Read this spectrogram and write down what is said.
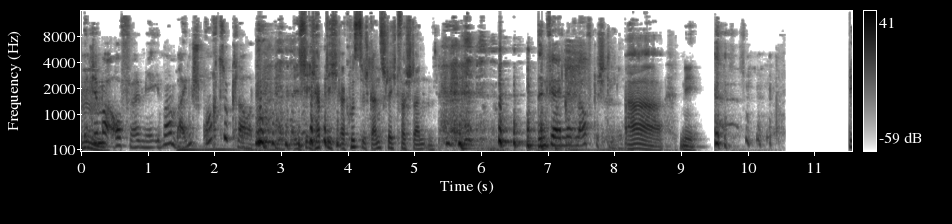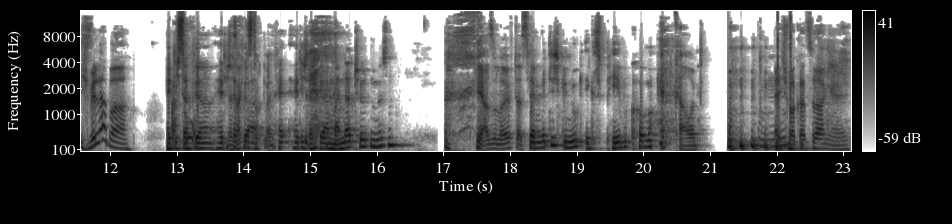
Könnt ihr Hm. mal aufhören, mir immer meinen Spruch zu klauen? Ich, ich habe dich akustisch ganz schlecht verstanden. Sind wir ein Level aufgestiegen? Ah, nee. Ich will aber. Hätte ich so. dafür, hätte ich dafür, hätte ich dafür Amanda töten müssen? Ja, so läuft das hier. Damit ich genug XP bekomme? Count. Mhm. Ich wollte gerade sagen, ey.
